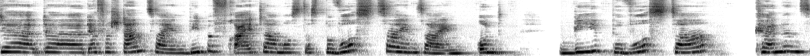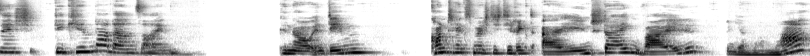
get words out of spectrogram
der, der, der Verstand sein, wie befreiter muss das Bewusstsein sein und wie bewusster können sich die Kinder dann sein. Genau, in dem Kontext möchte ich direkt einsteigen, weil ich bin ja Mama.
